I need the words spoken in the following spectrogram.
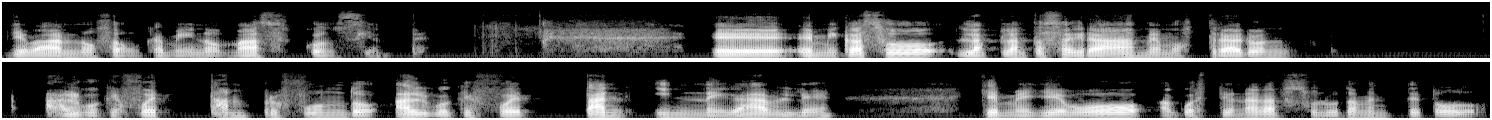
llevarnos a un camino más consciente. Eh, en mi caso, las plantas sagradas me mostraron algo que fue tan profundo, algo que fue tan innegable, que me llevó a cuestionar absolutamente todo.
